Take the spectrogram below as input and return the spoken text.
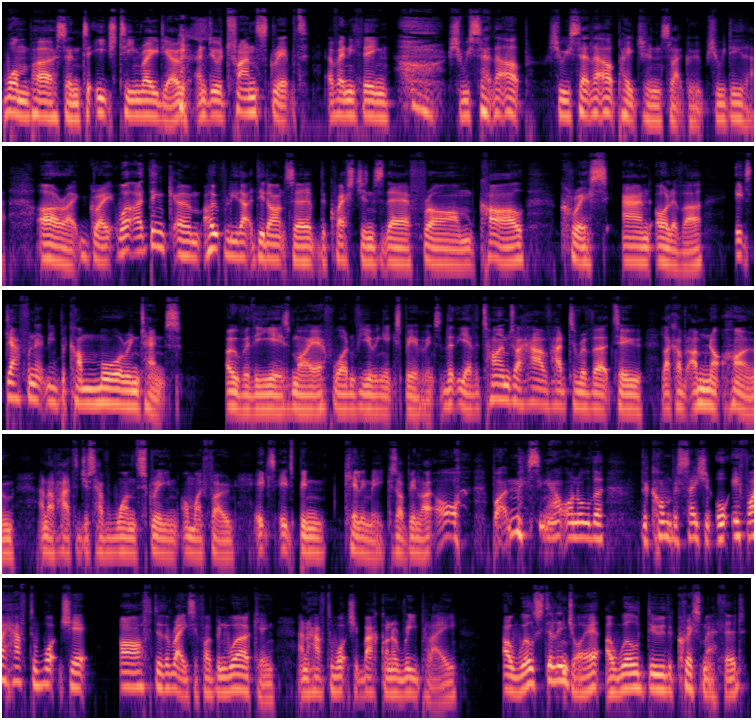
one person to each team radio and do a transcript of anything. Should we set that up? Should we set that up, Patreon Slack group? Should we do that? All right, great. Well, I think um, hopefully that did answer the questions there from Carl, Chris, and Oliver. It's definitely become more intense over the years my F1 viewing experience. That yeah, the times I have had to revert to like i am not home and I've had to just have one screen on my phone. It's it's been killing me because I've been like, oh, but I'm missing out on all the the conversation. Or if I have to watch it after the race, if I've been working and I have to watch it back on a replay, I will still enjoy it. I will do the Chris method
